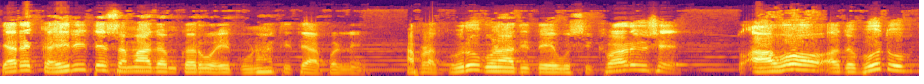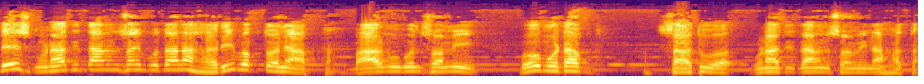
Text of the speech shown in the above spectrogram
ત્યારે કઈ રીતે સમાગમ કરવો એ ગુણાતીતે આપણને, આપણા ગુરુ ગુણાતીતે એવું શીખવાડ્યું છે. તો આવો અદ્ભુત ઉપદેશ ગુણાતીતાનંદ સ્વામી પોતાના હરિભક્તોને આપતા. બાળ મુકુંદ સ્વામી બહુ મોટા સાધુ ગુણાતીતાનંદ સ્વામીના હતા.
